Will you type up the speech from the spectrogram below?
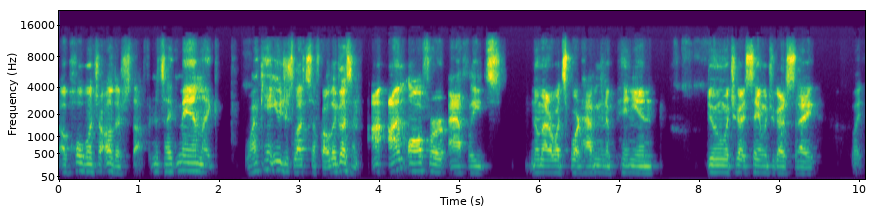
a whole bunch of other stuff. And it's like, man, like why can't you just let stuff go? Like, listen, I, I'm all for athletes, no matter what sport, having an opinion, doing what you got to say, what you got to say. But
